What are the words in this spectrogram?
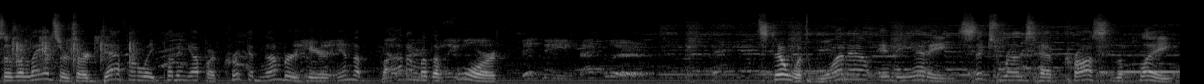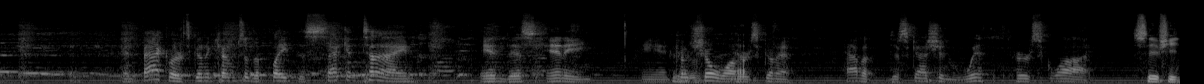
So the Lancers are definitely putting up a crooked number here in the bottom of the fourth. Still with one out in the inning, six runs have crossed the plate. And Fackler's going to come to the plate the second time in this inning. And Coach Showalter is going to have a discussion with her squad. See if she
